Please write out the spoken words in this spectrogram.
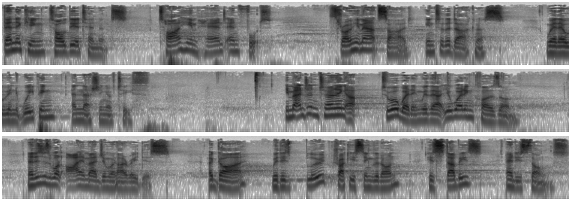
Then the king told the attendants, Tie him hand and foot, throw him outside into the darkness, where there will be weeping and gnashing of teeth. Imagine turning up to a wedding without your wedding clothes on. Now, this is what I imagine when I read this a guy with his blue trucky singlet on, his stubbies, and his thongs.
